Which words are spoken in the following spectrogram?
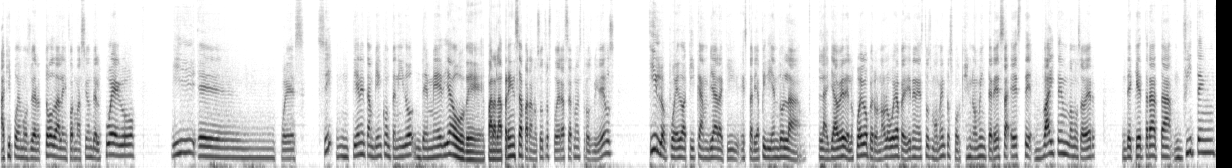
Aquí podemos ver toda la información del juego. Y eh, pues sí, tiene también contenido de media o de para la prensa, para nosotros poder hacer nuestros videos. Y lo puedo aquí cambiar. Aquí estaría pidiendo la, la llave del juego, pero no lo voy a pedir en estos momentos porque no me interesa este Viten. Vamos a ver de qué trata Viten.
